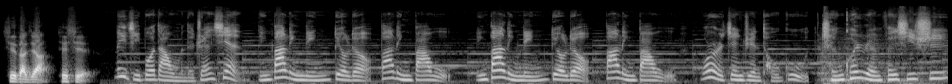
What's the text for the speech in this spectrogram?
谢谢大家，谢谢。立即拨打我们的专线零八零零六六八零八五。零八零零六六八零八五摩尔证券投顾陈坤仁分析师，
